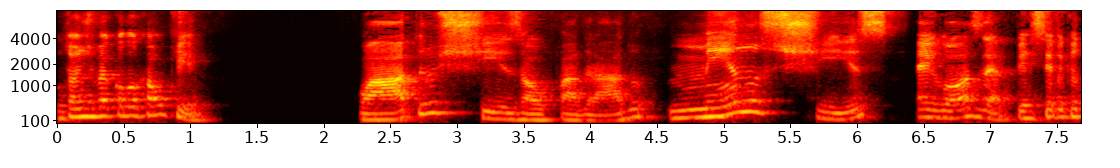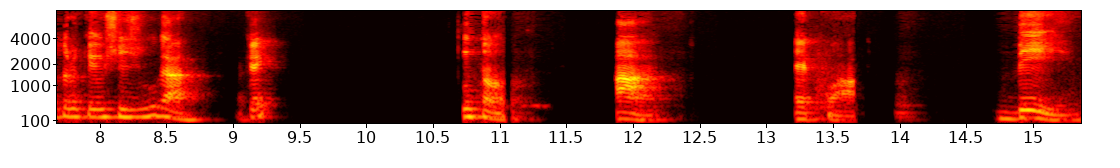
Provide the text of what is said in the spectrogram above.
Então, a gente vai colocar o quê? 4x ao quadrado menos x é igual a zero. Perceba que eu troquei o x de lugar, ok? Então, A é 4, B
